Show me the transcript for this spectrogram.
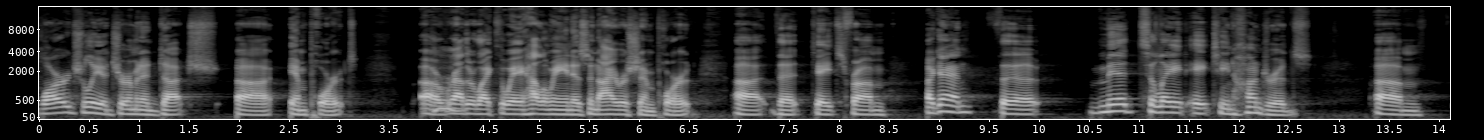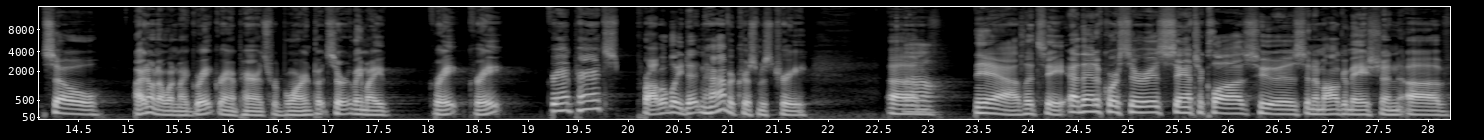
largely a German and Dutch uh, import, uh, Hmm. rather like the way Halloween is an Irish import uh, that dates from, again, the mid to late 1800s. Um, so I don't know when my great grandparents were born, but certainly my great great grandparents probably didn't have a Christmas tree. Um, wow. Yeah, let's see. And then, of course, there is Santa Claus, who is an amalgamation of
